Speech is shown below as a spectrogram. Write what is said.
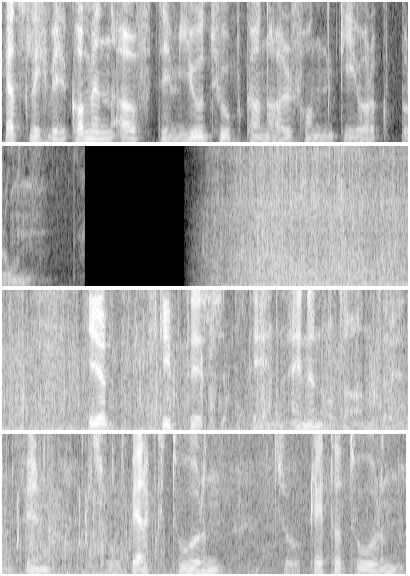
Herzlich willkommen auf dem YouTube-Kanal von Georg Brun. Hier gibt es den einen oder anderen Film zu Bergtouren, zu Klettertouren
